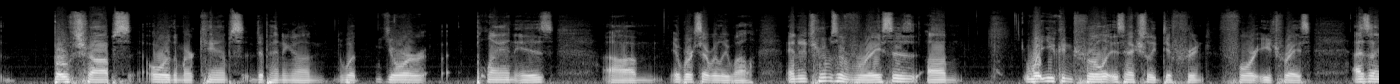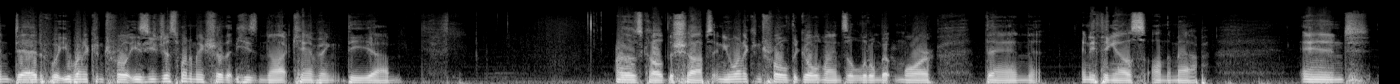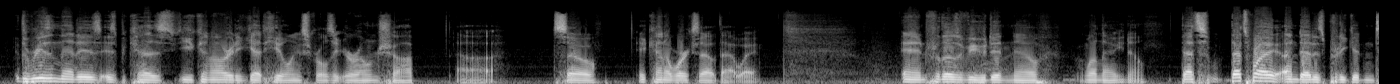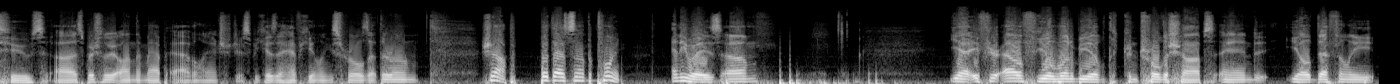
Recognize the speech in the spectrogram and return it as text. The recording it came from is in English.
both shops or the Merc camps, depending on what your plan is, um, it works out really well. And in terms of races, um, what you control is actually different for each race. As undead, what you want to control is you just want to make sure that he's not camping the um, are those called the shops, and you want to control the gold mines a little bit more than anything else on the map. And the reason that is is because you can already get healing scrolls at your own shop, uh, so it kind of works out that way. And for those of you who didn't know, well, now you know. That's that's why undead is pretty good in twos, uh, especially on the map Avalanche, just because they have healing scrolls at their own shop. But that's not the point. Anyways, um, yeah, if you're elf, you'll want to be able to control the shops, and you'll definitely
